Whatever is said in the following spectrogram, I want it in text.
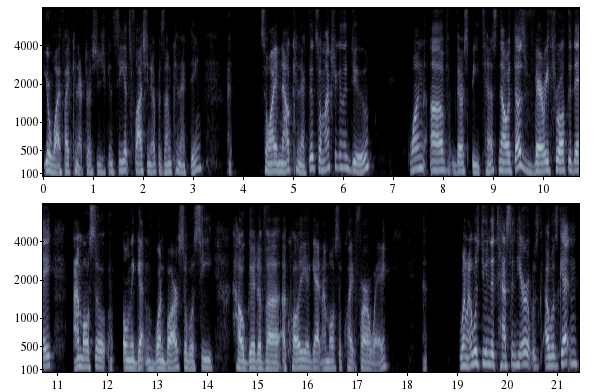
your Wi-Fi connector. As you can see, it's flashing there because I'm connecting. So I am now connected. So I'm actually going to do one of their speed tests. Now it does vary throughout the day. I'm also only getting one bar, so we'll see how good of a, a quality I get. And I'm also quite far away. When I was doing the test in here, it was I was getting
